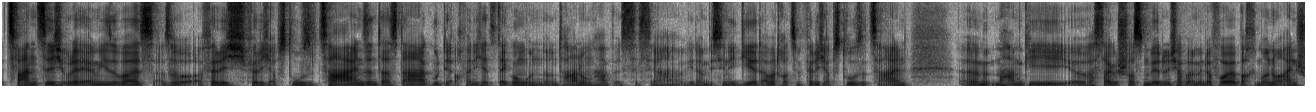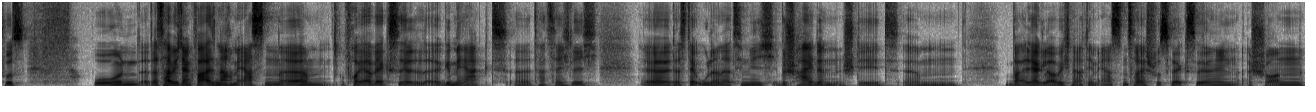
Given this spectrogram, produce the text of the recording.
20 oder irgendwie sowas. Also völlig, völlig abstruse Zahlen sind das da. Gut, auch wenn ich jetzt Deckung und, und Tarnung habe, ist das ja wieder ein bisschen negiert, aber trotzdem völlig abstruse Zahlen äh, mit dem HMG, äh, was da geschossen wird. Und ich habe halt mit der Feuerbach immer nur einen Schuss. Und das habe ich dann quasi nach dem ersten ähm, Feuerwechsel äh, gemerkt, äh, tatsächlich, äh, dass der Ulan da ziemlich bescheiden steht, ähm, weil er, glaube ich, nach den ersten zwei Schusswechseln schon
